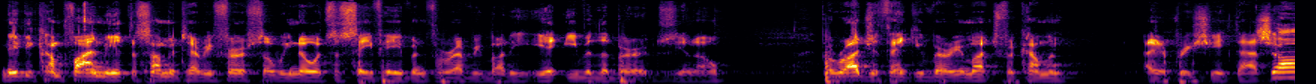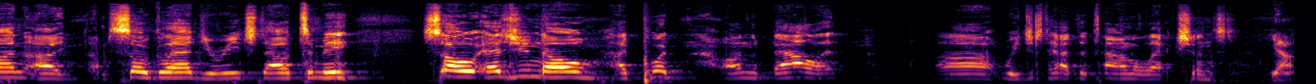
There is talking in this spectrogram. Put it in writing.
Maybe come find me at the cemetery first, so we know it's a safe haven for everybody, even the birds. You know. But Roger, thank you very much for coming. I appreciate that. Sean, I, I'm so glad you reached out to me. So, as you know, I put on the ballot, uh, we just had the town elections, Yeah.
